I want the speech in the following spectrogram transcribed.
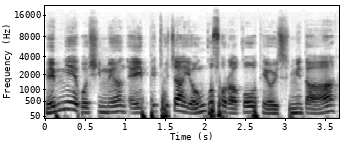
맨 위에 보시면 AP 투자 연구소라고 되어 있습니다.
